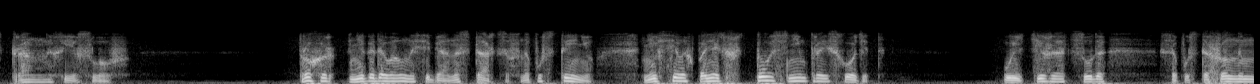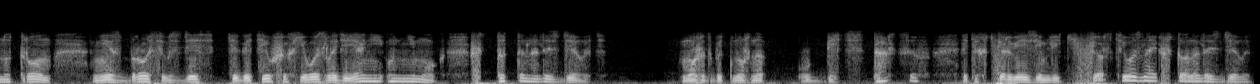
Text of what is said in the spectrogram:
странных ее слов. Прохор негодовал на себя, на старцев, на пустыню, не в силах понять, что с ним происходит. Уйти же отсюда — с опустошенным нутром, не сбросив здесь тяготивших его злодеяний, он не мог. Что-то надо сделать. Может быть, нужно убить старцев, этих червей земли. Черт его знает, что надо сделать.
